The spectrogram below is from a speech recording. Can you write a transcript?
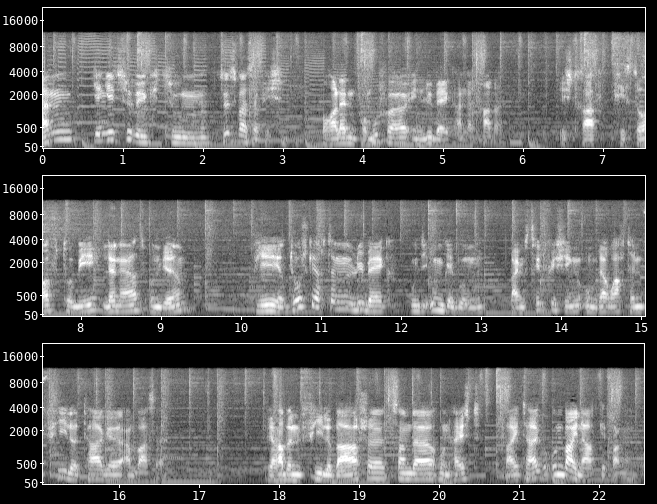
Dann ging ich zurück zum Süßwasserfischen, vor allem vom Ufer in Lübeck an der Trabe. Ich traf Christoph, Tobi, Lennart und Björn. Wir durchquerten Lübeck und die Umgebung beim Streetfishing und verbrachten viele Tage am Wasser. Wir haben viele Barsche, Zander und Hecht, Freitag und Weihnacht gefangen.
